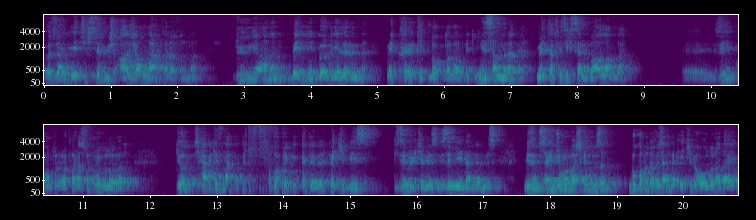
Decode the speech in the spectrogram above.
Özel yetiştirilmiş ajanlar tarafından dünyanın belli bölgelerinde ve kritik noktalardaki insanlara metafiziksel bağlamda e, zihin kontrol operasyonu uyguluyorlar. Diyor herkesin aklına soru gelebilir. Peki biz, bizim ülkemiz, bizim liderlerimiz, bizim Sayın Cumhurbaşkanımızın bu konuda özel bir ekibi olduğuna dair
